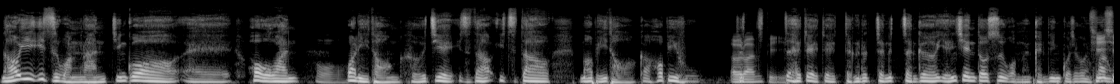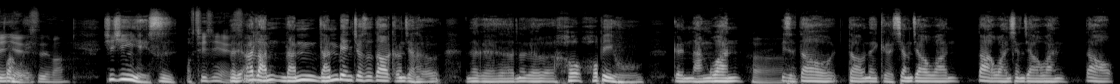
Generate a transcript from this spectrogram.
然后一一直往南，经过诶后湾、万里桐、河界，一直到一直到毛皮头到后壁湖、鹅銮鼻，对对对，整个整个整个沿线都是我们垦丁国家公园范围。七星也是吗？七星也是哦，七星也是。啊，南南南边就是到刚讲的那个那个后后壁湖跟南湾，一直到到那个香蕉湾、大湾香蕉湾，到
